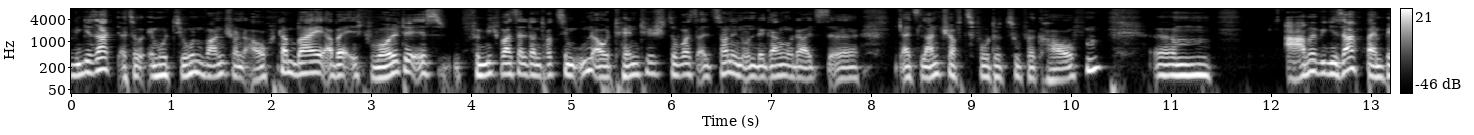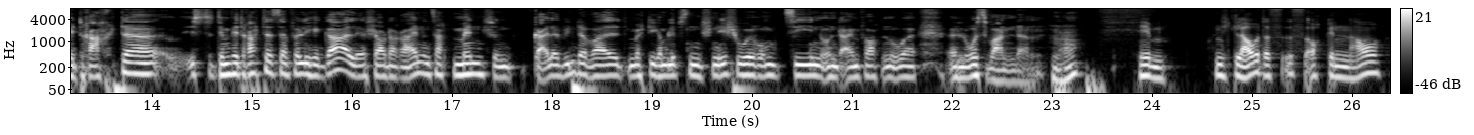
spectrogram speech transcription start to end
wie gesagt, also Emotionen waren schon auch dabei, aber ich wollte es, für mich war es halt dann trotzdem unauthentisch, sowas als Sonnenuntergang oder als, äh, als Landschaftsfoto zu verkaufen. Ähm, aber wie gesagt, beim Betrachter ist dem Betrachter ist ja völlig egal. Er schaut da rein und sagt, Mensch, ein geiler Winterwald, möchte ich am liebsten Schneeschuhe rumziehen und einfach nur äh, loswandern. Ne? Eben. Und ich glaube, das ist auch genau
